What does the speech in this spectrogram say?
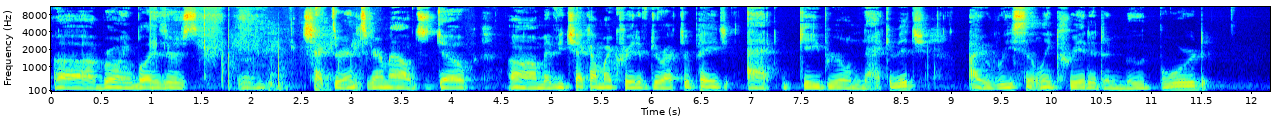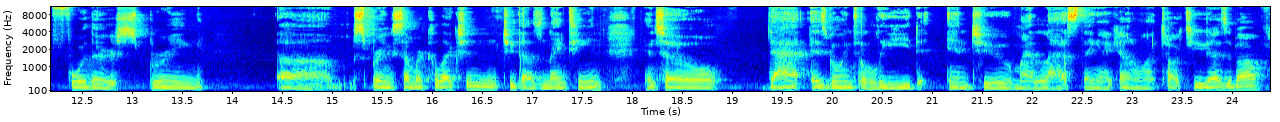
Uh, Rowing Blazers. Check their Instagram out. It's dope. Um, if you check out my creative director page at Gabriel Nakovich, I recently created a mood board for their spring um, spring summer collection 2019 and so that is going to lead into my last thing i kind of want to talk to you guys about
